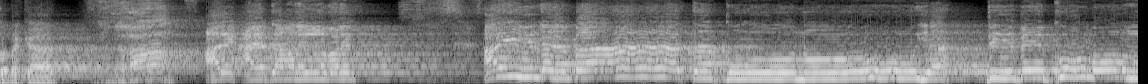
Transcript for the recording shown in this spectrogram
কথাকার আরেক আয়াতে আমার বলেন, আইনা বা তাকুনু ইয়াতি বিকুমুল্লাহু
